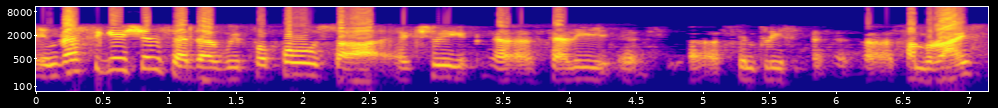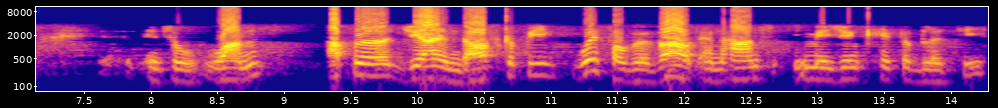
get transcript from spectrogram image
investigations that uh, we propose are actually uh, fairly uh, uh simply uh, uh, summarized into one, upper GI endoscopy with or without enhanced imaging capabilities.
